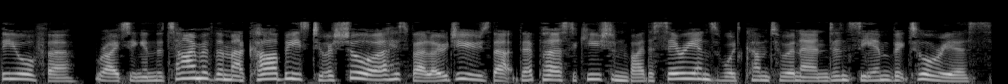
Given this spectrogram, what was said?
The author, writing in the time of the Maccabees to assure his fellow Jews that their persecution by the Syrians would come to an end and see him victorious,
